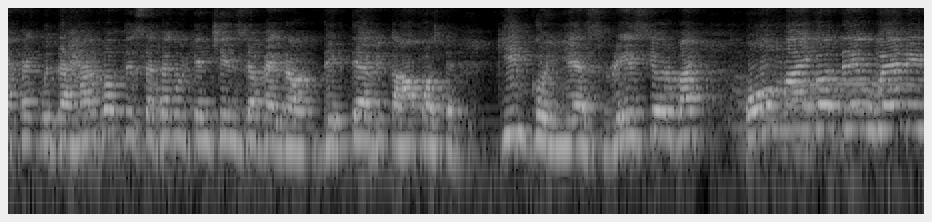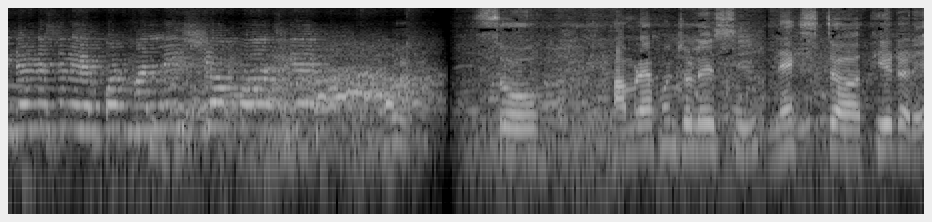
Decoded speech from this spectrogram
effect? With the help of this effect, we can change the background. देखते हैं अभी कहाँ पहुँचते हैं. Keep going. Yes. Raise your bike. Oh my God! They went international airport Malaysia पहुँच गए. সো আমরা এখন চলে এসেছি নেক্সট থিয়েটারে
